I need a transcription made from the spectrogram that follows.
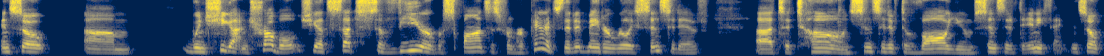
And so um, when she got in trouble she had such severe responses from her parents that it made her really sensitive uh, to tone sensitive to volume sensitive to anything. And so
